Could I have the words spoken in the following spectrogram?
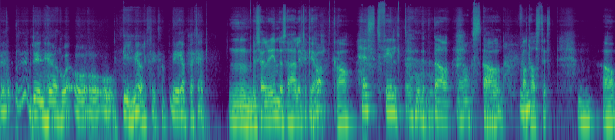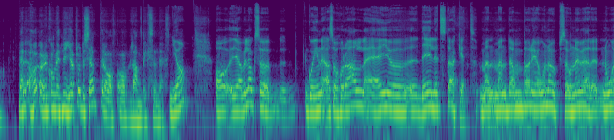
uh, dynghög och, och, och, och filmjölk. Liksom. Det är helt perfekt. Mm, du säljer in det så härligt tycker jag. Ja. Ja. Hästfilt och Ja. Ja. stall. ja. Fantastiskt. Ja. Men har, har det kommit nya producenter av, av Lambic sedan dess? Ja, och jag vill också eh, gå in, alltså Horal är ju, det är lite stökigt. Men, men de börjar ordna upp sig och nu är det nog,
